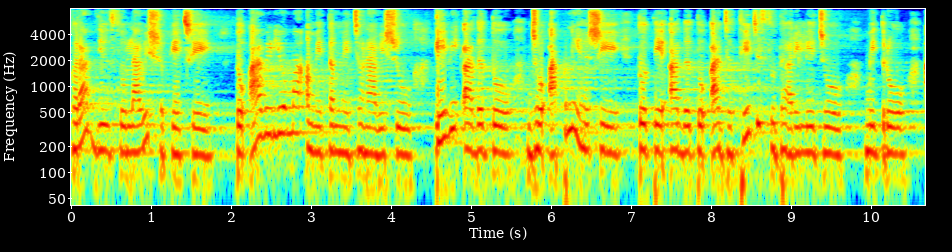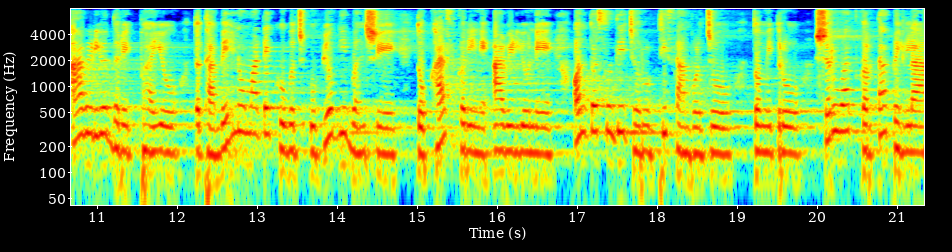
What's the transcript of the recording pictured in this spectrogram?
ખરાબ દિવસો લાવી શકે છે. તો આ વિડીયોમાં અમે તમને જણાવીશું એવી આદતો જો આપની હશે, તો તે આદતો આજથી જ સુધારી લેજો. મિત્રો, આ વીડિયો દરેક ભાઈઓ તથા બહેનો માટે ખૂબ જ ઉપયોગી બનશે. તો ખાસ કરીને આ વિડીયોને અંત સુધી જરૂરથી સાંભળજો. તો મિત્રો, શરૂઆત કરતા પહેલા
